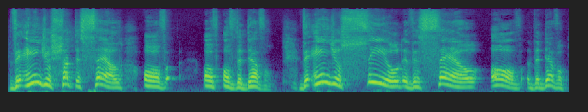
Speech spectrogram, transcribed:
The angel shut the cell of of, of the devil. The angel sealed the cell of the devil.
